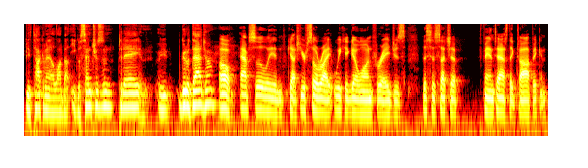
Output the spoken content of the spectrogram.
be talking a lot about egocentrism today. Are you good with that, John? Oh, absolutely. And gosh, you're so right. We could go on for ages. This is such a fantastic topic, and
